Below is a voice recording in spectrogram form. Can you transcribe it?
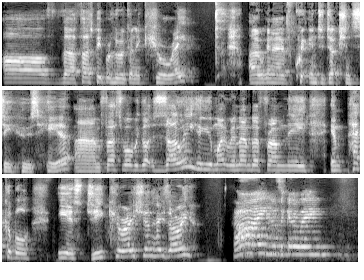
of the first people who are going to curate Uh, we're going to have a quick introduction, to see who's here. Um, first of all, we've got Zoe, who you might remember from the impeccable ESG curation. Hey, Zoe. Hi, how's it going?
